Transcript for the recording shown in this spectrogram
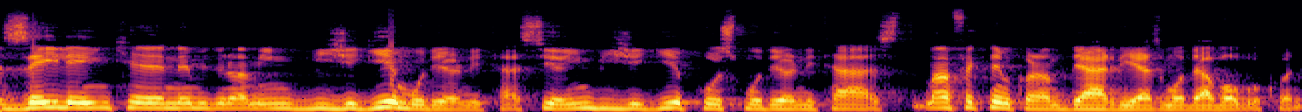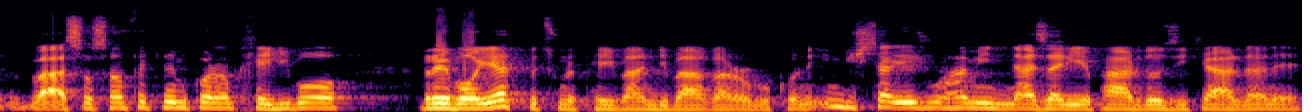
زیل اینکه نمی‌دونم این ویژگی مدرنیته است یا این ویژگی پست مدرنیته است. من فکر نمی کنم دردی از ما دوا بکنه و اساسا فکر نمی کنم خیلی با روایت بتونه پیوندی برقرار بکنه. این بیشتر یه جور همین نظریه پردازی کردن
